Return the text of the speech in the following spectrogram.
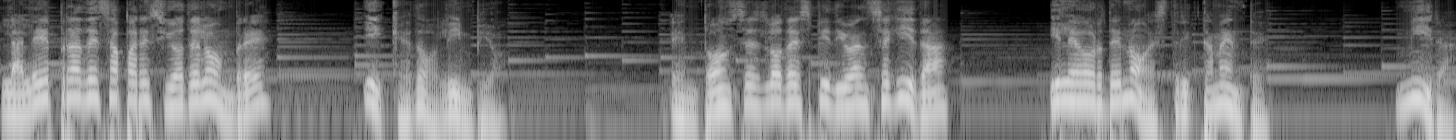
la lepra desapareció del hombre y quedó limpio. Entonces lo despidió enseguida y le ordenó estrictamente, Mira,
